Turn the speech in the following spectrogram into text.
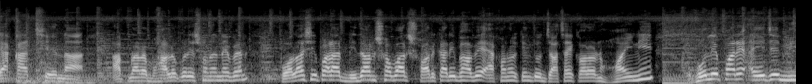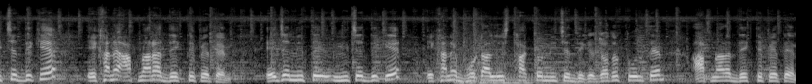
দেখাচ্ছে না। আপনারা ভালো করে শুনে নেবেন, পলাশিপাড়া বিধানসভার সরকারিভাবে এখনও কিন্তু যাচাই করানো হয়নি। হলে পারে এই যে নিচের দিকে, এখানে আপনারা দেখতে পেতেন। এই যে নিচের দিকে, এখানে ভোটার লিস্ট থাকতো নিচের দিকে। যত তুলতেন, আপনারা দেখতে পেতেন।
